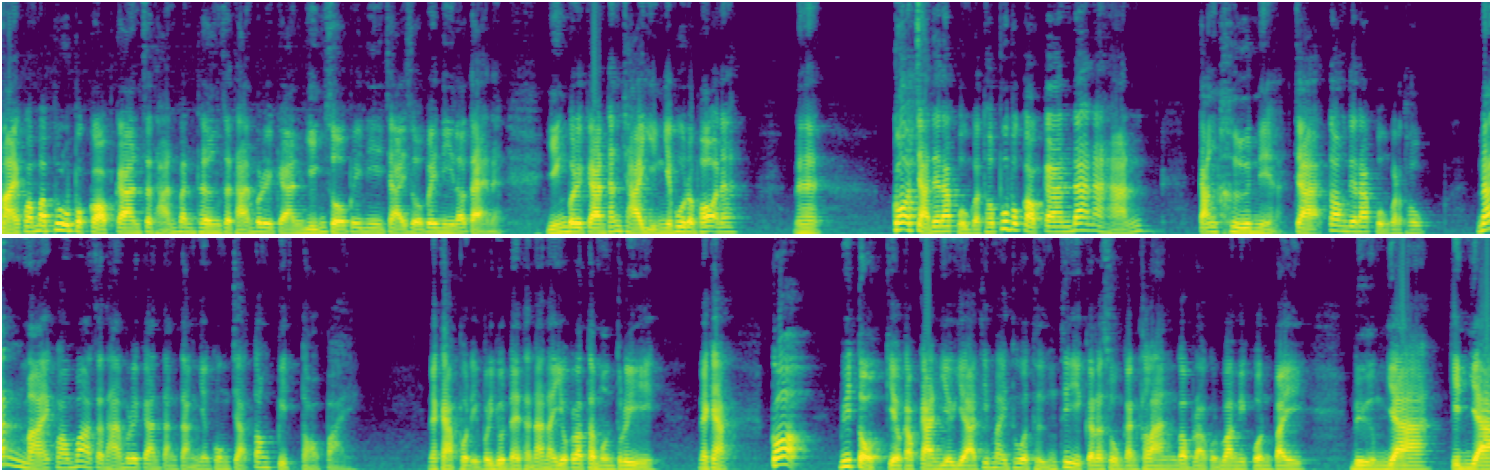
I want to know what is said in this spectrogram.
หมายความว่าผู้ประกอบการสถานบันเทิงสถานบริการหญิงโสเภณีชายโสเภณีแล้วแต่เนี่ยหญิงบริการทั้งชายหญิงอย่าพูดเฉพาะนะนะฮะ ก็จะได้รับผลกระทบผู้ประกอบการด้านอาหารกลางคืนเนี่ยจะต้องได้รับผลกระทบ นั่นหมายความว่าสถานบริการต่างๆ ยังคงจะต้องปิดต่อไปนะครับพลเอกประยุทธ์ในฐานะนายกรัฐมนตรีนะครับก็วิตกเกี่ยวกับการเยียวยาที่ไม่ทั่วถึงที่กระทรวงการคลัง ก็ปรากฏว่ามีคนไปดื่มยากินยา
